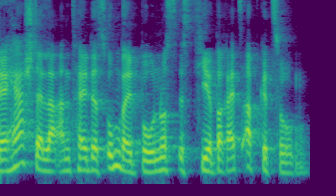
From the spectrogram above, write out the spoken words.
Der Herstelleranteil des Umweltbonus ist hier bereits abgezogen.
